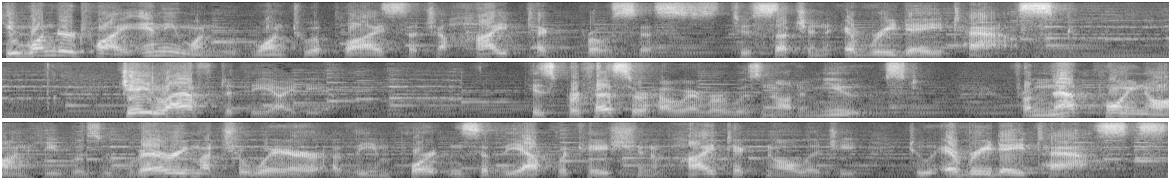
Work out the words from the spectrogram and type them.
He wondered why anyone would want to apply such a high-tech process to such an everyday task. Jay laughed at the idea. His professor, however, was not amused. From that point on, he was very much aware of the importance of the application of high technology to everyday tasks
